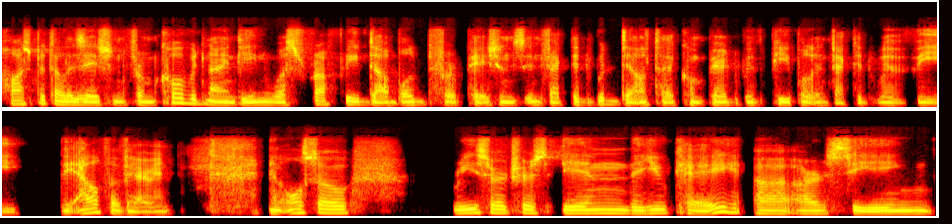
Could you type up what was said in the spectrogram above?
hospitalization from COVID 19 was roughly doubled for patients infected with Delta compared with people infected with the, the Alpha variant. And also, researchers in the UK uh, are seeing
